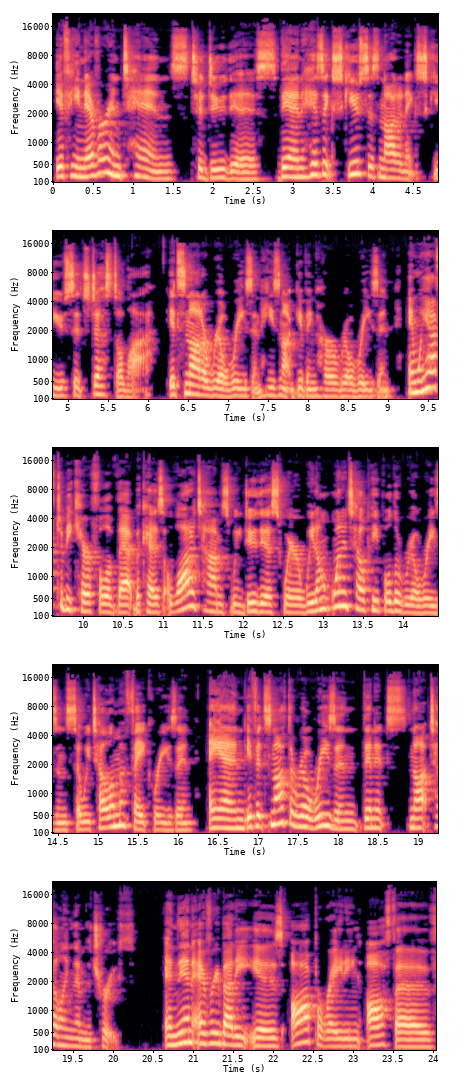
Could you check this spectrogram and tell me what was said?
if he never intends to do this, then his excuse is not an excuse. It's just a lie it's not a real reason. He's not giving her a real reason. And we have to be careful of that because a lot of times we do this where we don't want to tell people the real reasons. So we tell them a fake reason. And if it's not the real reason, then it's not telling them the truth. And then everybody is operating off of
